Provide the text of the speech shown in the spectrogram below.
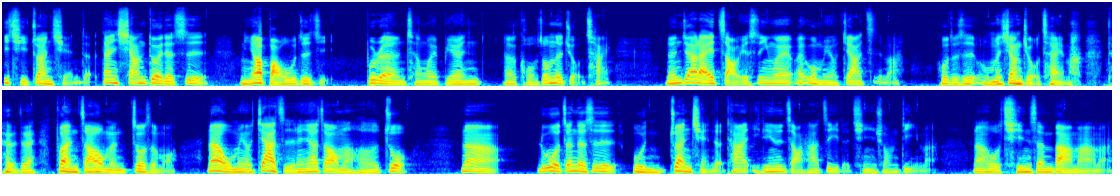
一起赚钱的，但相对的是，你要保护自己，不能成为别人呃口中的韭菜。人家来找也是因为，哎，我们有价值嘛，或者是我们像韭菜嘛，对不对？不然找我们做什么？那我们有价值，人家找我们合作。那如果真的是稳赚钱的，他一定是找他自己的亲兄弟嘛，那或亲生爸妈嘛。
